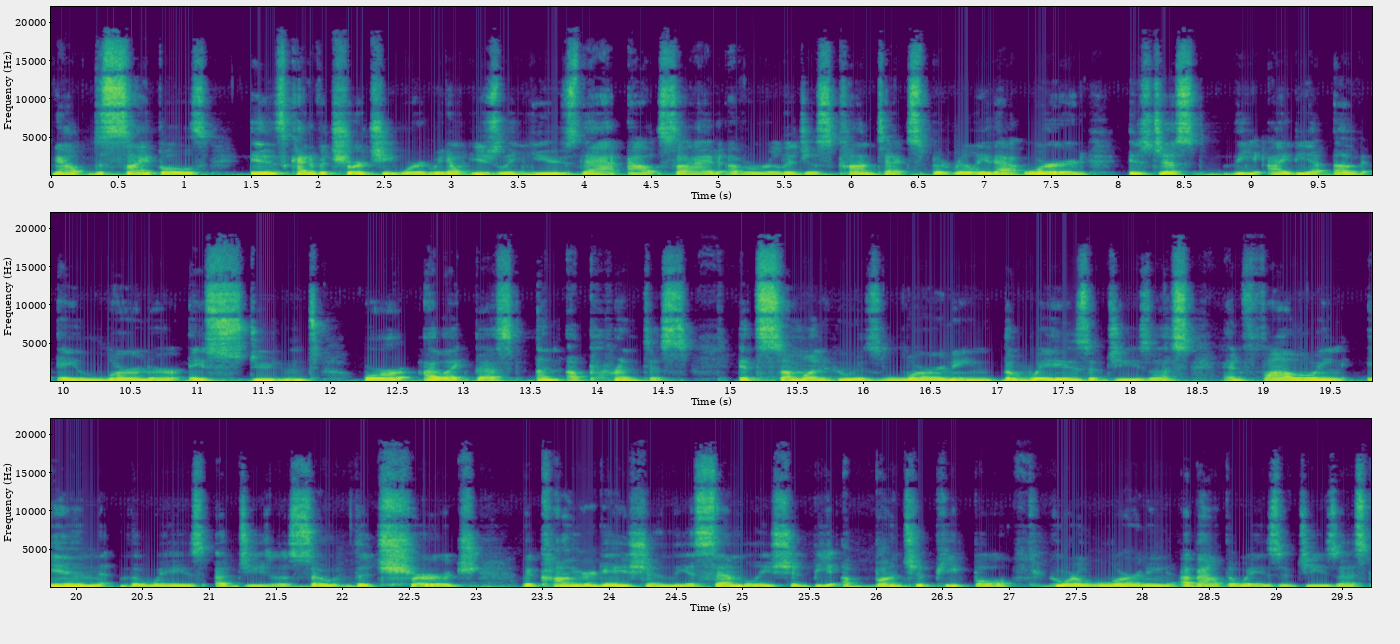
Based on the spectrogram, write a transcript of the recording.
Now, disciples is kind of a churchy word. We don't usually use that outside of a religious context, but really that word is just the idea of a learner, a student, or I like best, an apprentice. It's someone who is learning the ways of Jesus and following in the ways of Jesus. So the church the congregation, the assembly should be a bunch of people who are learning about the ways of Jesus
